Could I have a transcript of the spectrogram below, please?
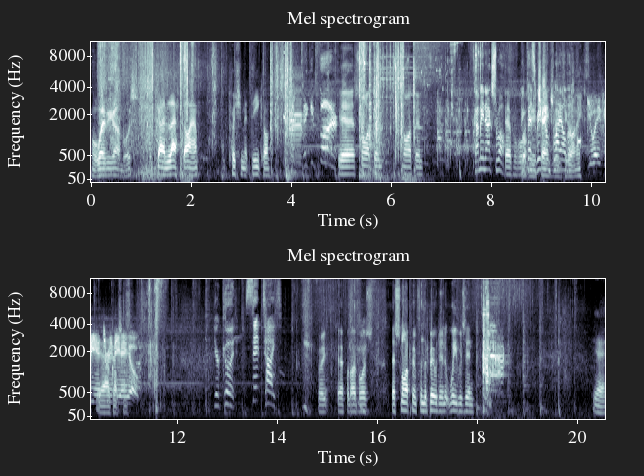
Well, where are we going, boys? Going left, I am. I'm pushing at decon. Yeah, snipe him. Snipe him. Coming actual. Careful, boys. Request Need recon change room if you got flyover. any. UAV Yeah, I entering got the some. AO. You're good. Sit tight. Three. Careful, though, boys. They're sniping from the building that we was in. Yeah,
